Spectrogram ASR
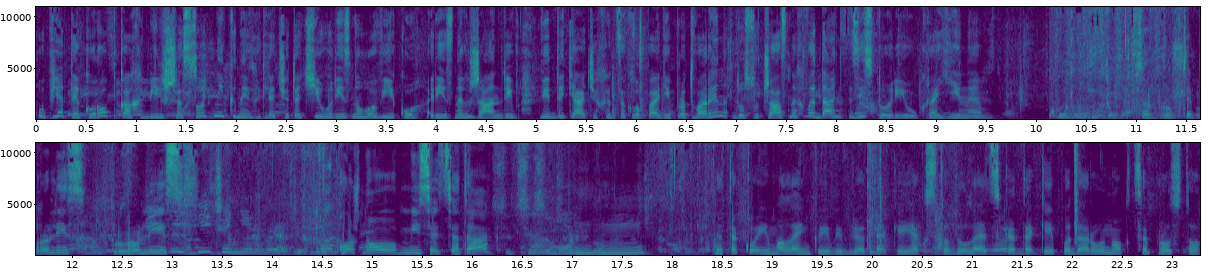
У п'яти коробках більше сотні книг для читачів різного віку, різних жанрів від дитячих енциклопедій про тварин до сучасних видань з історії України. Це про Ти про ліс. Про, ліс. Кожного місяця, так? Угу. Для такої маленької бібліотеки, як Стодулецька, такий подарунок це просто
